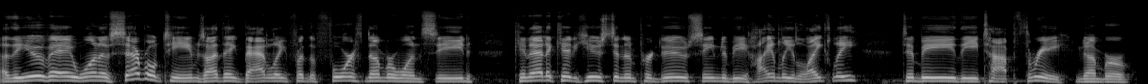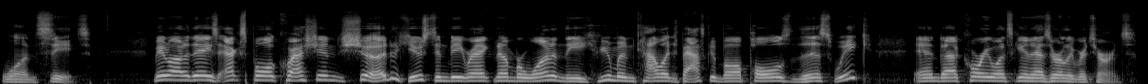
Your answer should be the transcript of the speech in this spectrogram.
Uh, the U of A, one of several teams, I think, battling for the fourth number one seed. Connecticut, Houston, and Purdue seem to be highly likely to be the top three number one seeds. Meanwhile, today's X poll question Should Houston be ranked number one in the human college basketball polls this week? And uh, Corey once again has early returns.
